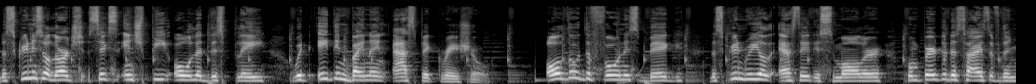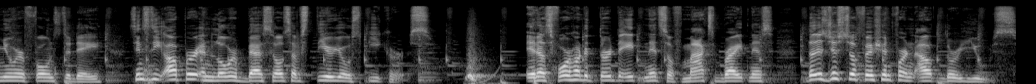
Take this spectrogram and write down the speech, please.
The screen is a large 6-inch POLED display with 18 by 9 aspect ratio. Although the phone is big, the screen real estate is smaller compared to the size of the newer phones today since the upper and lower bezels have stereo speakers. It has 438 nits of max brightness that is just sufficient for an outdoor use.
